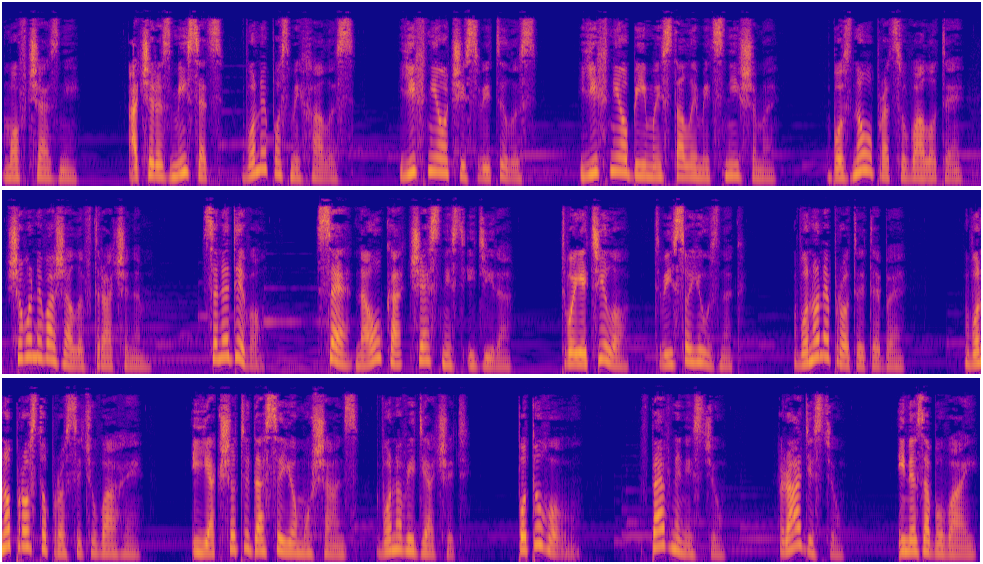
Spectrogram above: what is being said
мовчазні. А через місяць вони посміхались, їхні очі світились, їхні обійми стали міцнішими, бо знову працювало те, що вони вважали втраченим. Це не диво, це наука, чесність і діля. Твоє тіло, твій союзник. Воно не проти тебе, Воно просто просить уваги. І якщо ти даси йому шанс, воно віддячить. Потугою, впевненістю, радістю. І не забувай,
